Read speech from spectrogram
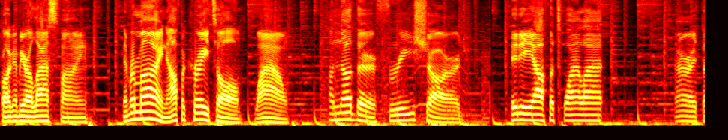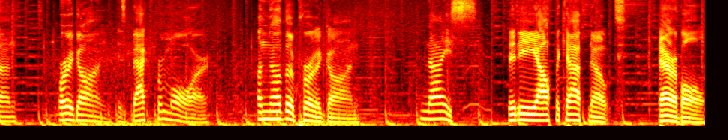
Probably gonna be our last find. Never mind, Alpha Kratal. Wow. Another free shard. Pity Alpha Twilight. Alright then. Protagon is back for more. Another Protagon. Nice. Pity Alpha Cafnote. Terrible.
